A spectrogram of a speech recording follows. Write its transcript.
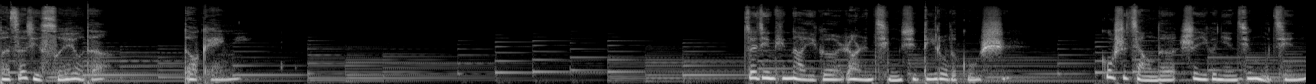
把自己所有的，都给你。最近听到一个让人情绪低落的故事，故事讲的是一个年轻母亲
